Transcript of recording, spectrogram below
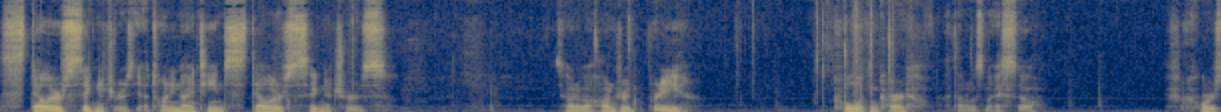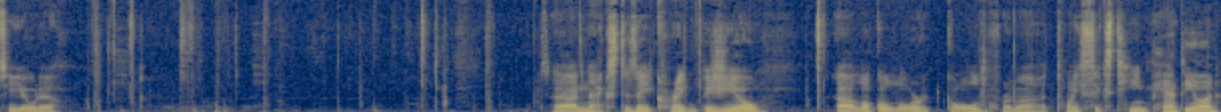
Stellar Signatures. Yeah, 2019 Stellar Signatures. Out of 100. Pretty cool looking card. I thought it was nice. So, of course, Yoda. Uh, next is a Craig Biggio uh, local lore gold from uh, 2016 Pantheon.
